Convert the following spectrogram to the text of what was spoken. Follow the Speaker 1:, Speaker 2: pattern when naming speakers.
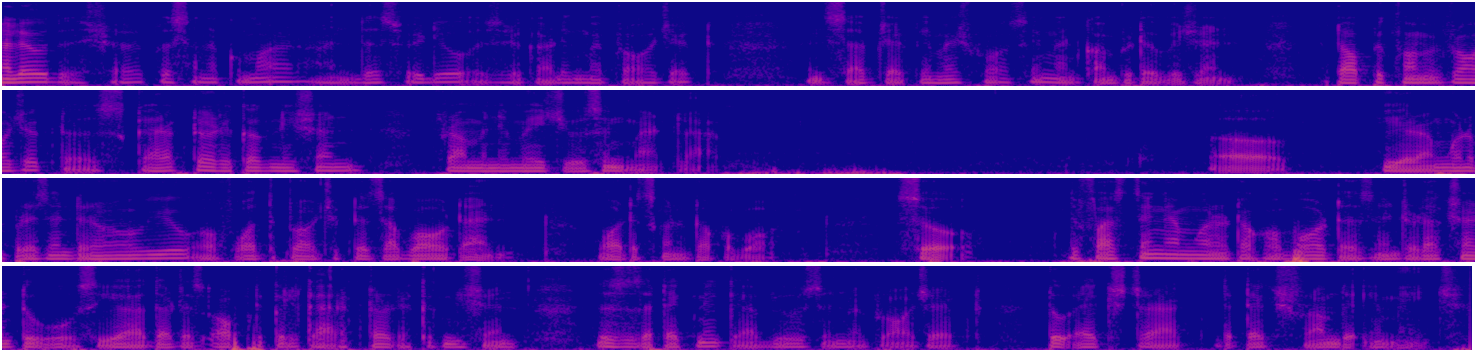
Speaker 1: Hello, this is Sharath Prasanna Kumar and this video is regarding my project in the subject image processing and computer vision. The topic for my project is character recognition from an image using MATLAB. Uh, here I'm going to present an overview of what the project is about and what it's going to talk about. So the first thing I'm going to talk about is introduction to OCR that is optical character recognition. This is a technique I've used in my project to extract the text from the image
